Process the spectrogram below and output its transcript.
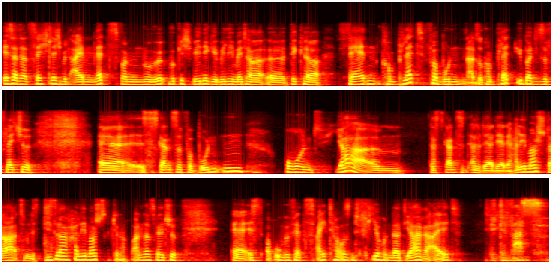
ist er tatsächlich mit einem Netz von nur wirklich wenige Millimeter äh, dicker Fäden komplett verbunden. Also komplett über diese Fläche äh, ist das Ganze verbunden. Und ja, ähm, das Ganze, also der, der, der Hallimasch da, zumindest dieser Hallimasch, es gibt ja noch woanders welche, äh, ist auch ungefähr 2400 Jahre alt. Bitte was?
